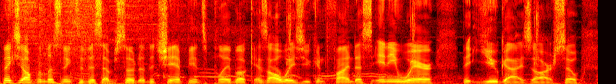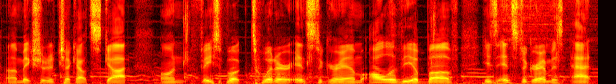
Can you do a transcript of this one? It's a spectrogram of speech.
Thanks, y'all, for listening to this episode of the Champions Playbook. As always, you can find us anywhere that you guys are. So uh, make sure to check out Scott on Facebook, Twitter, Instagram, all of the above. His Instagram is at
